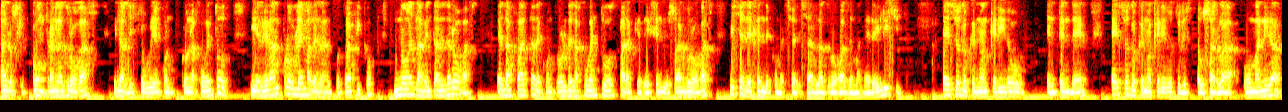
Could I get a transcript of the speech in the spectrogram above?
a los que compran las drogas y las distribuyen con, con, la juventud. Y el gran problema del narcotráfico no es la venta de drogas, es la falta de control de la juventud para que dejen de usar drogas y se dejen de comercializar las drogas de manera ilícita. Eso es lo que no han querido entender, eso es lo que no ha querido utilizar, usar la humanidad.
